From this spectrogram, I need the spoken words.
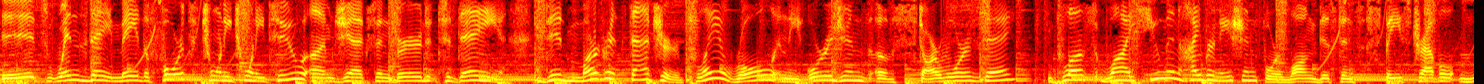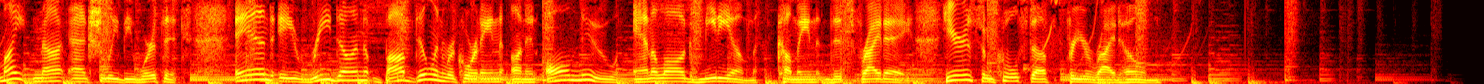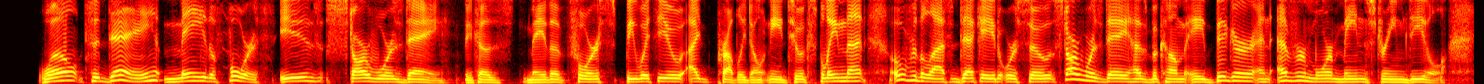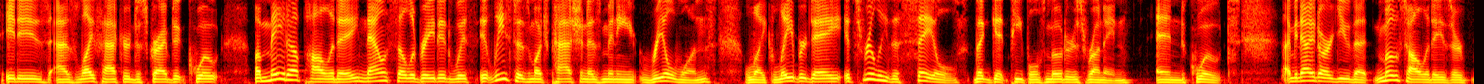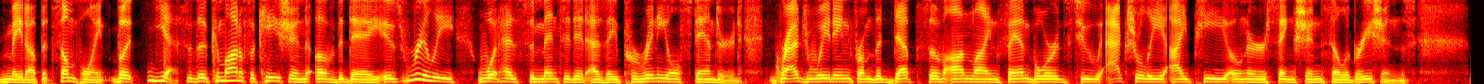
It's Wednesday, May the 4th, 2022. I'm Jackson Bird. Today, did Margaret Thatcher play a role in the origins of Star Wars Day? Plus, why human hibernation for long distance space travel might not actually be worth it. And a redone Bob Dylan recording on an all new analog medium coming this Friday. Here's some cool stuff for your ride home. Well, today, May the 4th, is Star Wars Day. Because may the Force be with you, I probably don't need to explain that. Over the last decade or so, Star Wars Day has become a bigger and ever more mainstream deal. It is, as Lifehacker described it, quote, a made up holiday now celebrated with at least as much passion as many real ones. Like Labor Day, it's really the sales that get people's motors running. End quote. I mean, I'd argue that most holidays are made up at some point, but yes, the commodification of the day is really what has cemented it as a perennial standard, graduating from the depths of online fan boards to actually IP owner sanctioned celebrations.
